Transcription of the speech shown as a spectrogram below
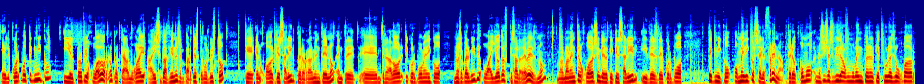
el cuerpo técnico y el propio jugador, ¿no? Porque a lo mejor hay, situaciones en partidos que hemos visto que el jugador quiere salir, pero realmente no, entre eh, entrenador y cuerpo médico no se permite, o hay otros que es al revés, ¿no? Normalmente el jugador siempre es el que quiere salir y desde el cuerpo técnico o médico se le frena. Pero como no sé si has vivido algún momento en el que tú le dices a un jugador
